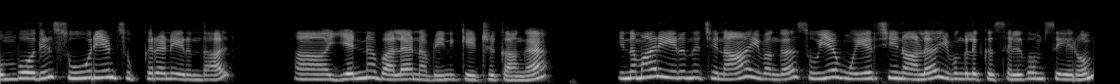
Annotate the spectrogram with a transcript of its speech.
ஒம்போதில் சூரியன் சுக்கிரன் இருந்தால் என்ன பலன் அப்படின்னு கேட்டிருக்காங்க இந்த மாதிரி இருந்துச்சுன்னா இவங்க சுய முயற்சினால் இவங்களுக்கு செல்வம் சேரும்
